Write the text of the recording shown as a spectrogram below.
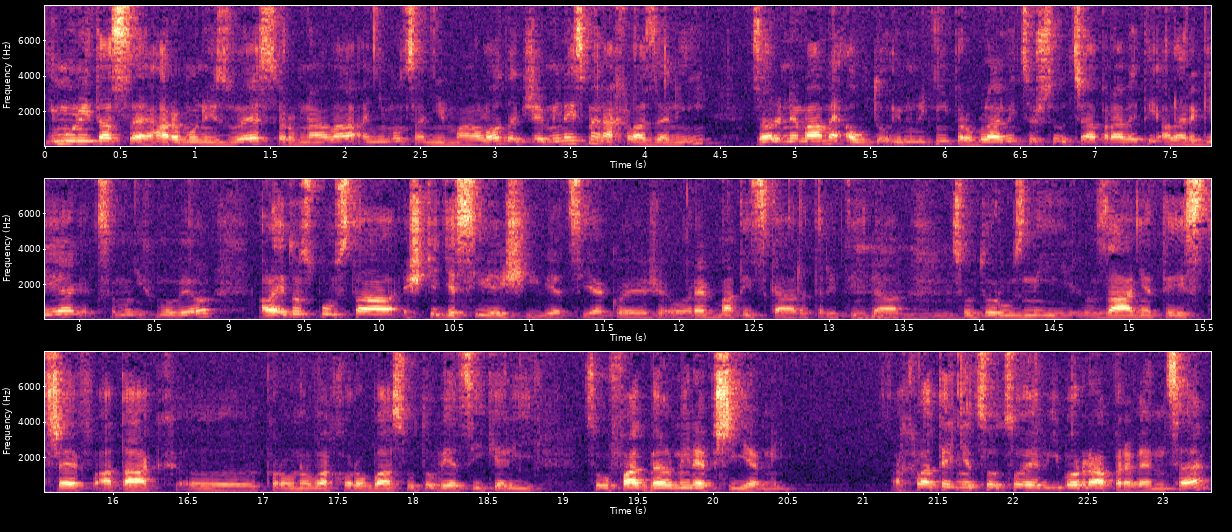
imunita se harmonizuje, srovnává ani moc, ani málo, takže my nejsme nachlazený, zároveň nemáme autoimunitní problémy, což jsou třeba právě ty alergie, jak jsem o nich mluvil, ale je to spousta ještě děsivějších věcí, jako je že o revmatická artritida, mm-hmm. jsou to různé záněty, střev a tak, kronová choroba, jsou to věci, které jsou fakt velmi nepříjemné. A chlad je něco, co je výborná prevence,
